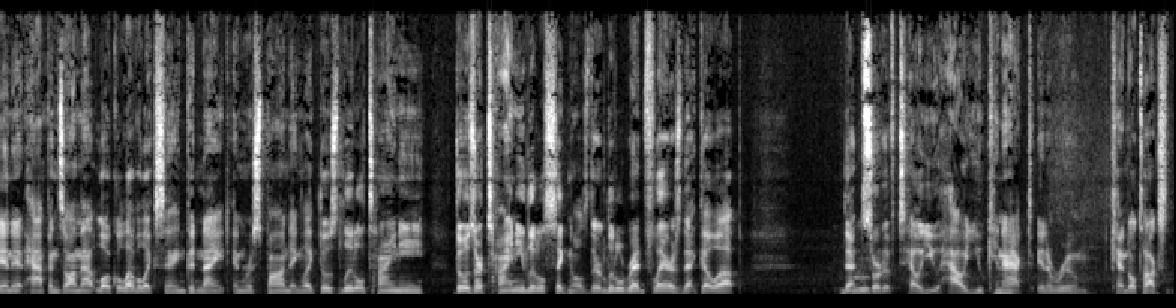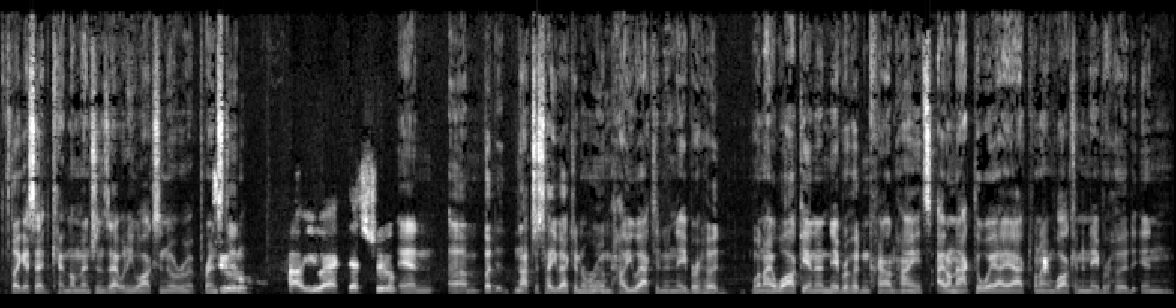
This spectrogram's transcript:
and it happens on that local level, like saying goodnight and responding. Like those little tiny, those are tiny little signals. They're little red flares that go up that sort of tell you how you can act in a room. Kendall talks, like I said, Kendall mentions that when he walks into a room at Princeton. How you act, that's true. And um, but not just how you act in a room, how you act in a neighborhood. When I walk in a neighborhood in Crown Heights, I don't act the way I act when I walk in a neighborhood in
